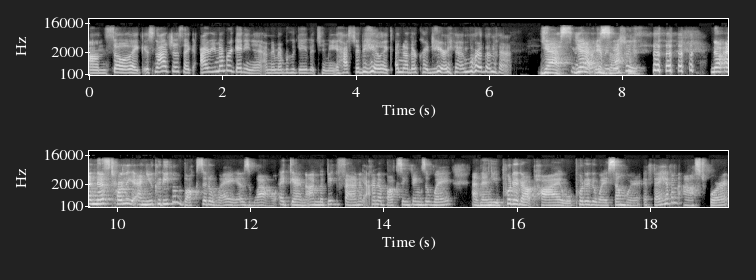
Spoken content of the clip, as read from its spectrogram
Um, so like it's not just like I remember getting it and I remember who gave it to me. It has to be like another criteria more than that. Yes, yeah, exactly. no, and that's totally, and you could even box it away as well. Again, I'm a big fan of yeah. kind of boxing things away, and then you put it up high or put it away somewhere. If they haven't asked for it,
